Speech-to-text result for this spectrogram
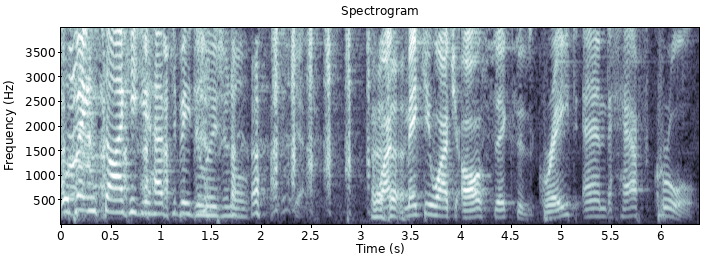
Well, being psychic, you have to be delusional. To wa- make you watch all six is great and half cruel.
